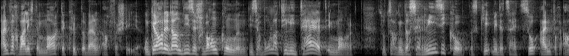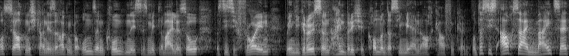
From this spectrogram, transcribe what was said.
Einfach weil ich den Markt der Kryptowährung auch verstehe. Und gerade dann diese Schwankungen, diese Volatilität im Markt, sozusagen das Risiko, das geht mit der Zeit so einfach auszuhalten. Ich kann dir sagen, bei unseren Kunden ist es mittlerweile so, dass die sich freuen, wenn die größeren Einbrüche kommen, dass sie mehr nachkaufen können. Und das ist auch so ein Mindset,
